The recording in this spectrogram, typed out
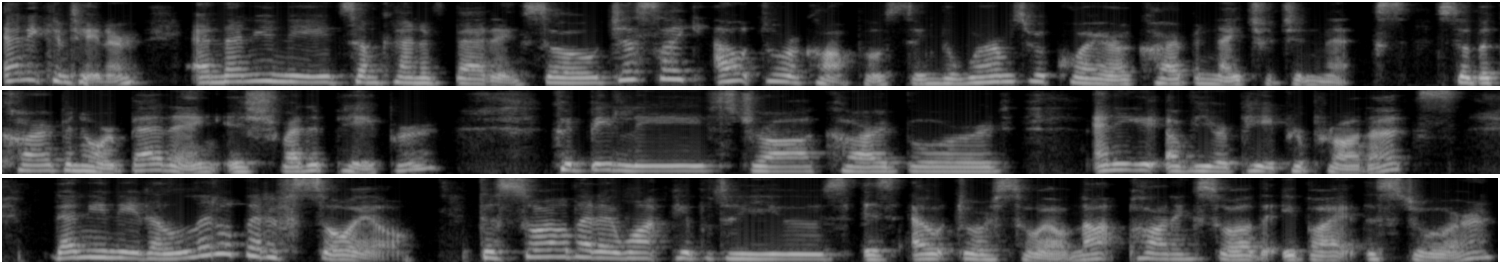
any container. And then you need some kind of bedding. So just like outdoor composting, the worms require a carbon nitrogen mix. So the carbon or bedding is shredded paper, could be leaves, straw, cardboard, any of your paper products. Then you need a little bit of soil. The soil that I want people to use is outdoor soil, not potting soil that you buy at the store,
